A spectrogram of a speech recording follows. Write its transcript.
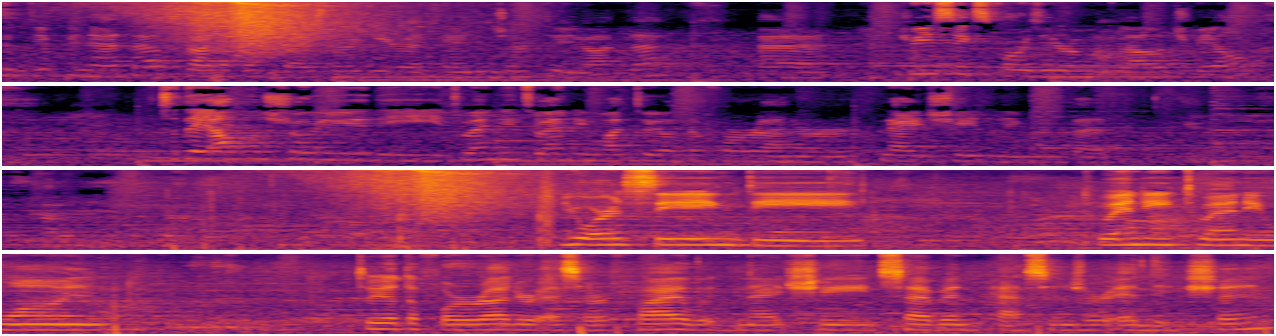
Cynthia Pineda, Product Advisor here at Heninger Toyota, uh, 3640 Macleod Trail. Today I will show you the 2021 Toyota 4Runner Nightshade Limited. You are seeing the 2021 Toyota 4Runner SR5 with Nightshade 7 Passenger Edition.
